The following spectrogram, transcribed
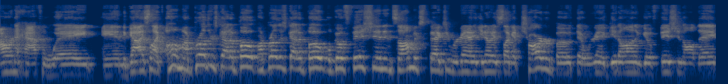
hour and a half away. And the guy's like, Oh, my brother's got a boat. My brother's got a boat. We'll go fishing. And so I'm expecting we're going to, you know, it's like a charter boat that we're going to get on and go fishing all day.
